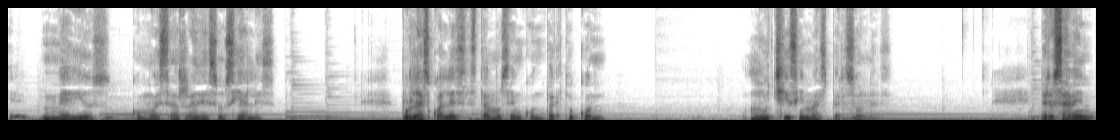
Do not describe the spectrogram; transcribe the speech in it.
eh, medios como esas redes sociales por las cuales estamos en contacto con muchísimas personas. Pero ¿saben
